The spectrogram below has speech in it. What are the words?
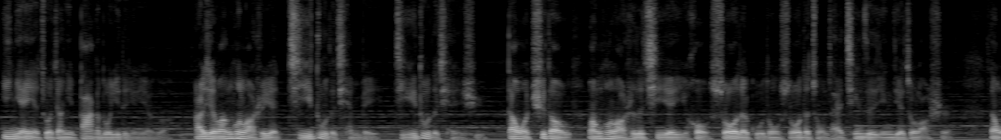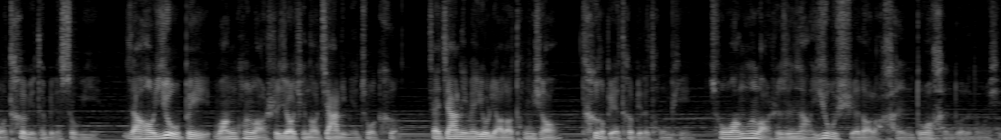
一年也做将近八个多亿的营业额。而且王坤老师也极度的谦卑，极度的谦虚。当我去到王坤老师的企业以后，所有的股东、所有的总裁亲自迎接周老师，让我特别特别的受益。然后又被王坤老师邀请到家里面做客。在家里面又聊到通宵，特别特别的同频。从王坤老师身上又学到了很多很多的东西。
